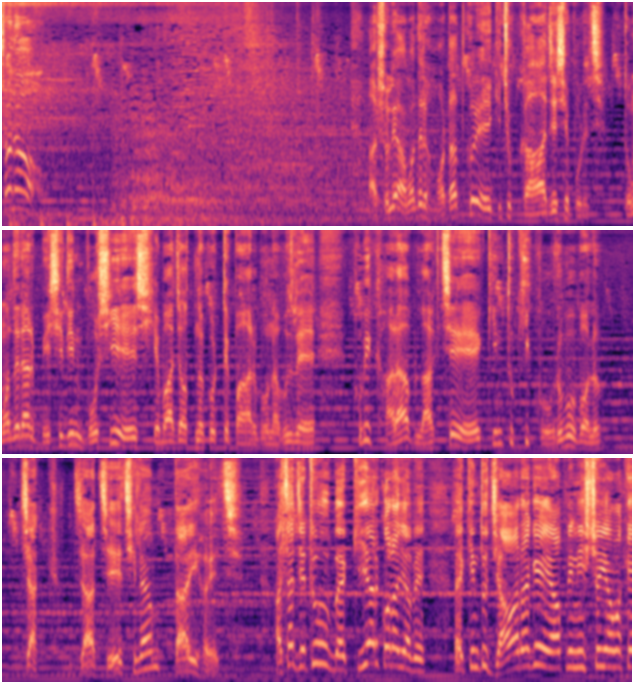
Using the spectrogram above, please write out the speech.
শোনো। আসলে আমাদের হঠাৎ করে কিছু কাজ এসে পড়েছে। তোমাদের আর বেশি দিন বসিয়ে সেবা যত্ন করতে পারব না বুঝলে? খুবই খারাপ লাগছে কিন্তু কি করব বলো? যাক যা চেয়েছিলাম তাই হয়েছে। আচ্ছা জেঠু কি আর করা যাবে? কিন্তু যাওয়ার আগে আপনি নিশ্চয়ই আমাকে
